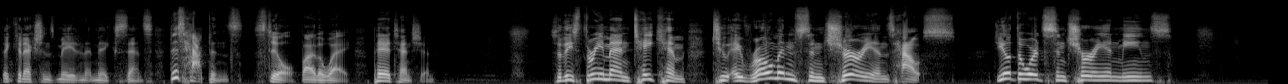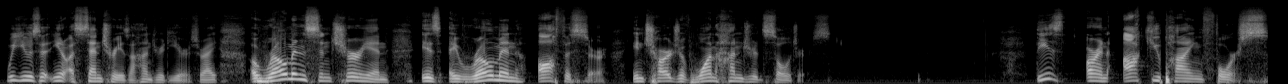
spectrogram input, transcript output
the connection's made and it makes sense. This happens still, by the way. Pay attention. So these three men take him to a Roman centurion's house. Do you know what the word centurion means? We use it, you know, a century is 100 years, right? A Roman centurion is a Roman officer in charge of 100 soldiers. These are an occupying force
